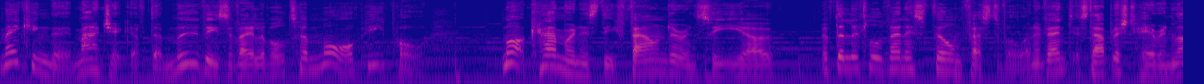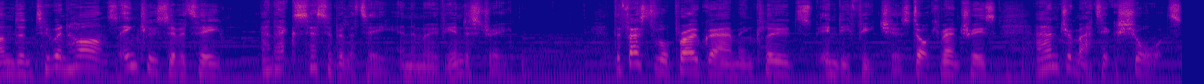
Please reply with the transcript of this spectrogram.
making the magic of the movies available to more people. Marc Cameron is the founder and CEO of the Little Venice Film Festival, an event established here in London to enhance inclusivity and accessibility in the movie industry. The festival programme includes indie features, documentaries, and dramatic shorts,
